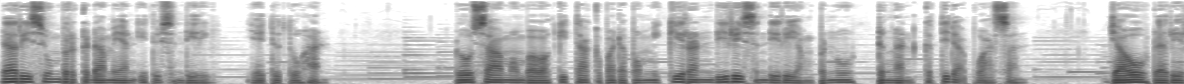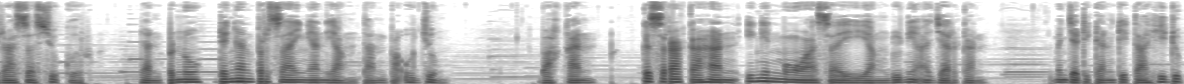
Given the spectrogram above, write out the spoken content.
dari sumber kedamaian itu sendiri, yaitu Tuhan. Dosa membawa kita kepada pemikiran diri sendiri yang penuh dengan ketidakpuasan, jauh dari rasa syukur, dan penuh dengan persaingan yang tanpa ujung. Bahkan, keserakahan ingin menguasai yang dunia ajarkan, menjadikan kita hidup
